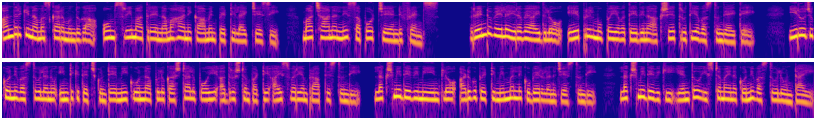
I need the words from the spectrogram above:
అందరికీ నమస్కారం ముందుగా ఓం శ్రీమాత్రే నమః అని కామెంట్ పెట్టి లైక్ చేసి మా ఛానల్ని సపోర్ట్ చేయండి ఫ్రెండ్స్. రెండు వేల ఇరవై ఐదులో ఏప్రిల్ ముప్పైవ తేదీన అక్షయ తృతీయ వస్తుంది అయితే ఈరోజు కొన్ని వస్తువులను ఇంటికి తెచ్చుకుంటే మీకు ఉన్న అప్పులు కష్టాలు పోయి అదృష్టం పట్టి ఐశ్వర్యం ప్రాప్తిస్తుంది. లక్ష్మీదేవి మీ ఇంట్లో అడుగుపెట్టి మిమ్మల్ని కుబేరులను చేస్తుంది. లక్ష్మీదేవికి ఎంతో ఇష్టమైన కొన్ని వస్తువులు ఉంటాయి.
